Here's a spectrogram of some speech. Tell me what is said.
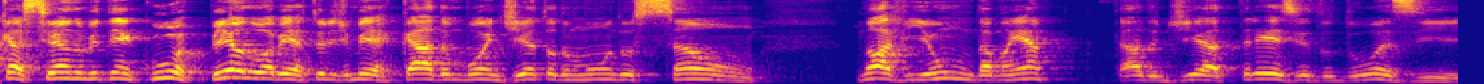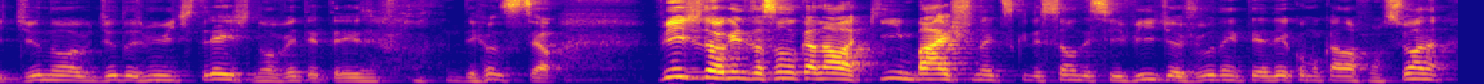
Cassiano Bittencourt, pelo Abertura de Mercado. Um bom dia a todo mundo. São 9 e 1 da manhã, tá? Do dia 13 do 12 de, no, de 2023, 93, meu Deus do céu. Vídeo da organização do canal aqui embaixo na descrição desse vídeo, ajuda a entender como o canal funciona.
